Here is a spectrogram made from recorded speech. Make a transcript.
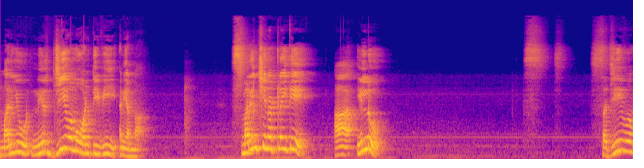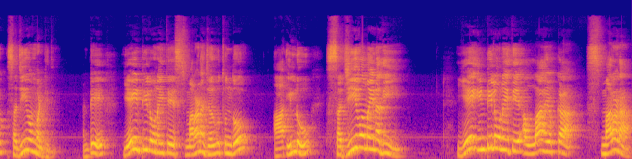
మరియు నిర్జీవము వంటివి అని అన్నారు. స్మరించినట్లయితే ఆ ఇల్లు సజీవం సజీవం వంటిది. అంటే ఏ ఇంటిలోనైతే స్మరణ జరుగుతుందో ఆ ఇల్లు సజీవమైనది. ఏ ఇంటిలోనైతే అల్లాహ్ యొక్క స్మరణ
